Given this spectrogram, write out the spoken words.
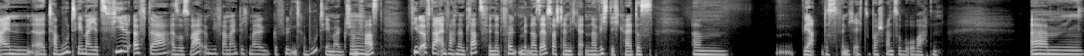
ein äh, Tabuthema jetzt viel öfter, also es war irgendwie vermeintlich mal gefühlt ein Tabuthema schon mhm. fast, viel öfter einfach einen Platz findet, mit einer Selbstverständlichkeit, einer Wichtigkeit. Das, ähm, ja, das finde ich echt super spannend zu beobachten. Ähm,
